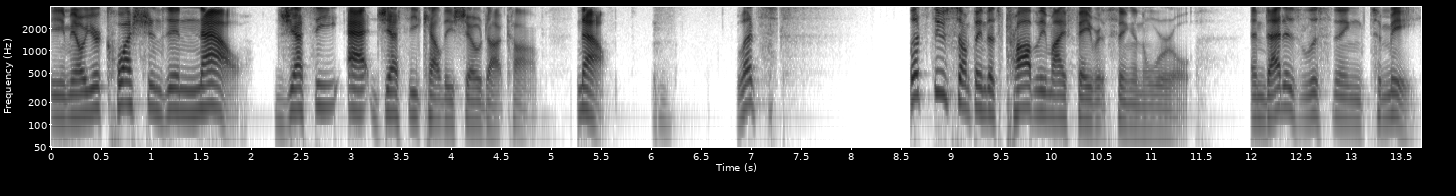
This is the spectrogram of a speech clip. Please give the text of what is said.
Email your questions in now. Jesse at jessekellyshow.com. Now, let's let's do something that's probably my favorite thing in the world, and that is listening to me.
